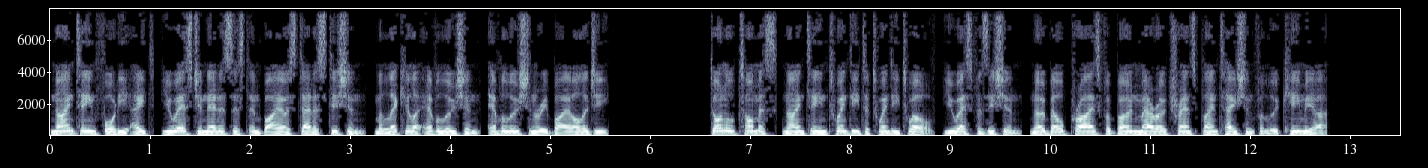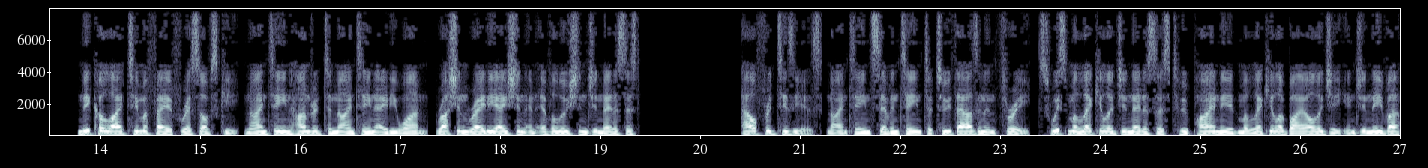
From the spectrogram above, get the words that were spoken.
1948, U.S. geneticist and biostatistician, molecular evolution, evolutionary biology. Donnall Thomas (1920–2012), U.S. physician, Nobel Prize for bone marrow transplantation for leukemia. Nikolai Timofeyev Ressovsky (1900–1981), Russian radiation and evolution geneticist. Alfred Tissières (1917–2003), Swiss molecular geneticist who pioneered molecular biology in Geneva.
